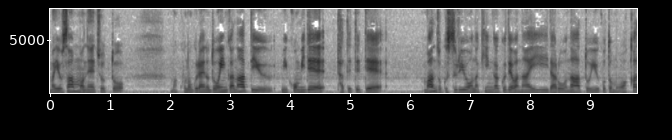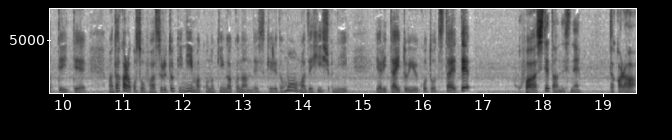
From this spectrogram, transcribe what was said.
まあ、予算もねちょっと、まあ、このぐらいの動員かなっていう見込みで立ててて満足するような金額ではないだろうなということも分かっていて、まあ、だからこそオファーする時に、まあ、この金額なんですけれども、まあ、ぜひ一緒にやりたいということを伝えてオファーしてたんですね。だから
